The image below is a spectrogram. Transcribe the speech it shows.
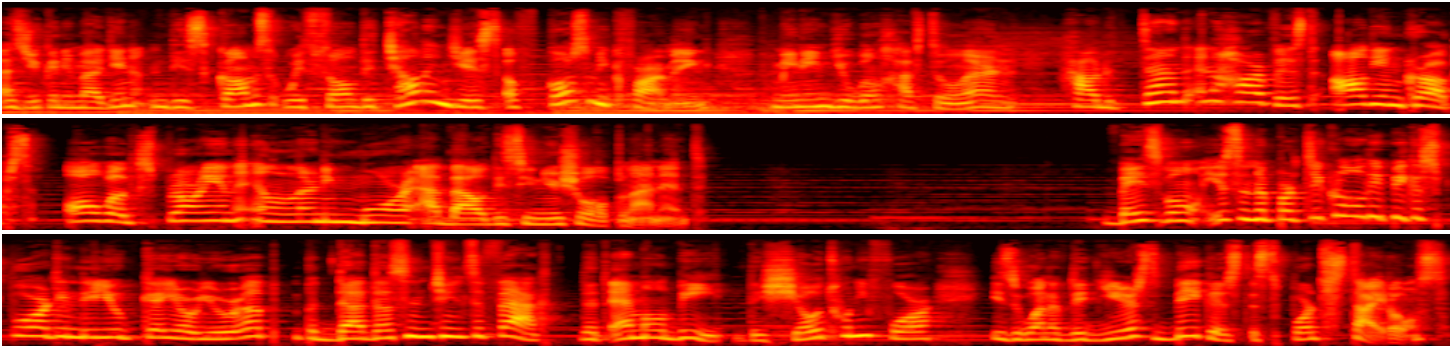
As you can imagine, this comes with all the challenges of cosmic farming, meaning you will have to learn how to tend and harvest alien crops, all while exploring and learning more about this unusual planet. Baseball isn't a particularly big sport in the UK or Europe, but that doesn't change the fact that MLB The Show 24 is one of the year's biggest sports titles.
